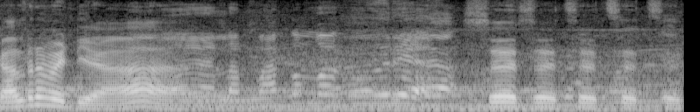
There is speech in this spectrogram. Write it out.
கலரவட்டியா எல்லாம் பக்கம் பக்கம் ஊரு. சரி சரி சரி சரி சரி.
